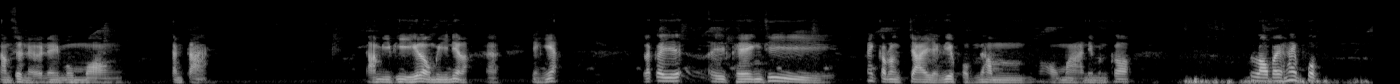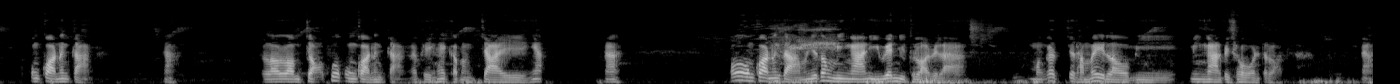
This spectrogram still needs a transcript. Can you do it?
นำเสนอในมุมมองต่างๆ ตาม EP ที่เรามีเนี่ยแหละอะอย่างเงี้ย แล้วก็ไอเพลงที่ ให้กำลังใจอย่างที่ผมทำออกมาเนี่ยมันก็ เราไปให้พวกองค์กรต่างๆนะเราลองเจาะพวกองค์กรต่างๆแล้วเพลงให้กำลังใจอย่างเงี้ยนะเพราะองค์กรต่างๆ มันจะต้องมีงานอีเวนต์อยู่ตลอดเวลา มันก็จะทำให้เรามีมีงานไปโชว์ตลอดนะ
